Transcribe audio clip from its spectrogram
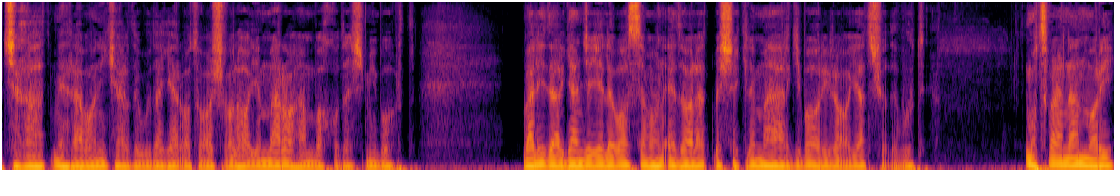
چقدر مهربانی کرده بود اگر های مرا هم با خودش می برد ولی در گنجه لباسمان عدالت به شکل مرگباری رعایت شده بود. مطمئنا ماری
